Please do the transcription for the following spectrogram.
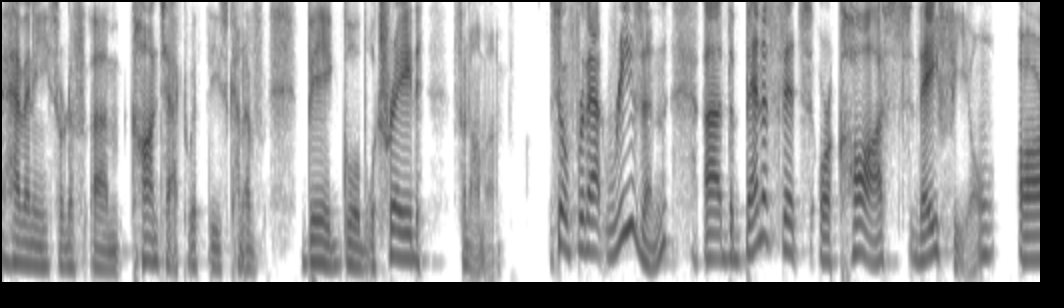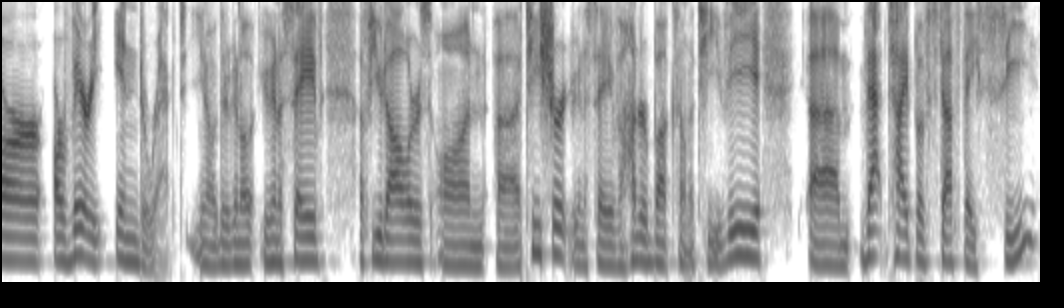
have any sort of um, contact with these kind of big global trade phenomena. So, for that reason, uh, the benefits or costs they feel are are very indirect. You know, they're gonna you're gonna save a few dollars on a t-shirt. You're gonna save a hundred bucks on a TV um, that type of stuff they see,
